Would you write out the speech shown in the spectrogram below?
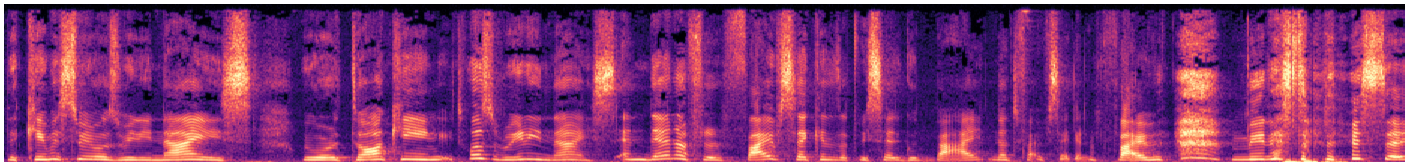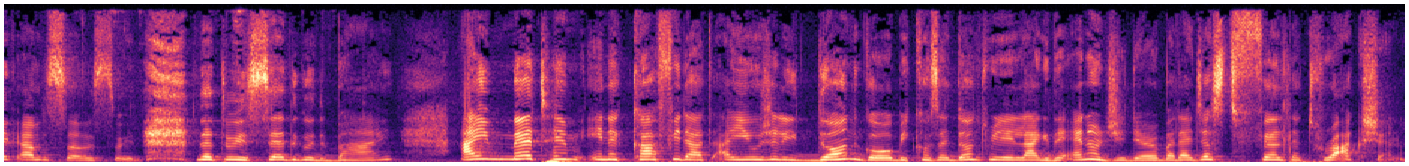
The chemistry was really nice. We were talking. It was really nice. And then after five seconds that we said goodbye, not five seconds, five minutes that we said, I'm so sweet, that we said goodbye, I met him in a coffee that I usually don't go because I don't really like the energy there, but I just felt attraction.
